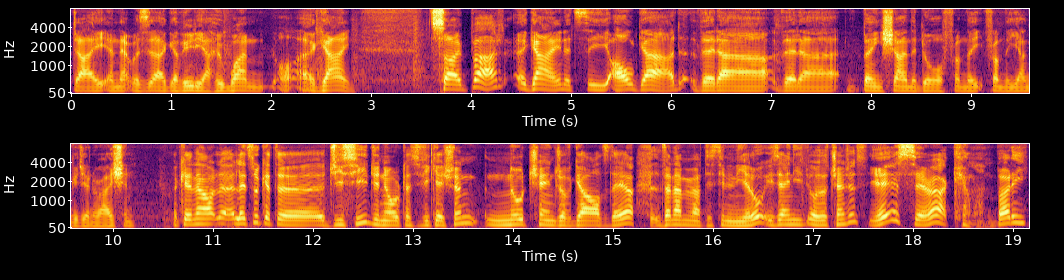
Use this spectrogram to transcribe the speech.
day, and that was uh, Gaviria who won uh, again. So, but again, it's the old guard that are that are being shown the door from the from the younger generation. Okay, now uh, let's look at the GC, general classification. No change of guards there. Van Avermaet is still in yellow. Is there any other changes? Yes, Sarah. Come on, buddy.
